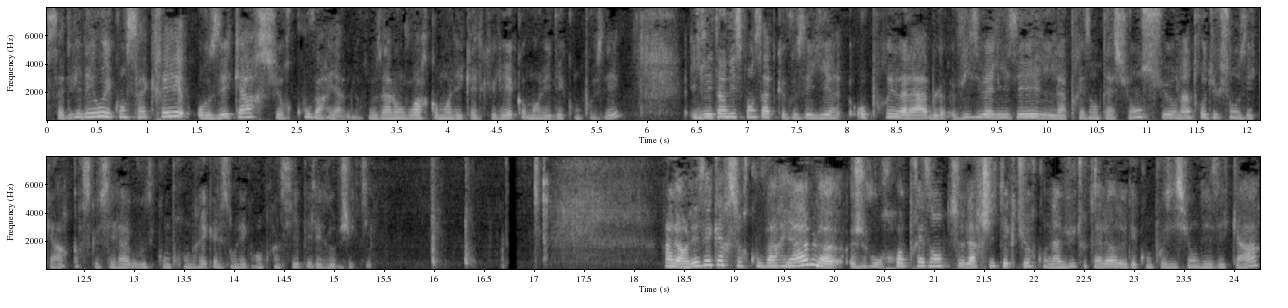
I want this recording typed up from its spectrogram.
cette vidéo est consacrée aux écarts sur coûts variables. Nous allons voir comment les calculer, comment les décomposer. Il est indispensable que vous ayez au préalable visualisé la présentation sur l'introduction aux écarts parce que c'est là que vous comprendrez quels sont les grands principes et les objectifs. Alors, les écarts sur coût variable, je vous représente l'architecture qu'on a vue tout à l'heure de décomposition des écarts.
